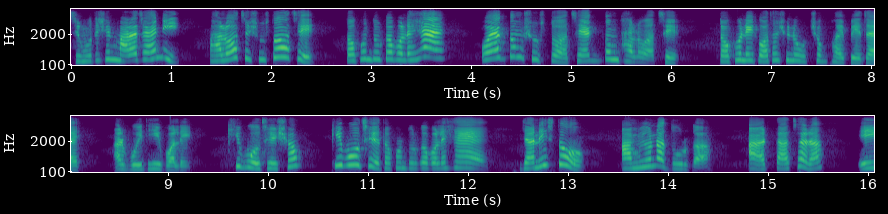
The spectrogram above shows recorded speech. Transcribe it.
শ্রীমতী সেন মারা যায়নি? ভালো আছে, সুস্থ আছে? তখন দুর্গা বলে হ্যাঁ ও একদম সুস্থ আছে, একদম ভালো আছে। তখন এই কথা শুনে উৎসব ভয় পেয়ে যায় আর বৈদেহী বলে, কি বলছে এসব? কি বলছে? তখন দুর্গা বলে হ্যাঁ জানিস তো, আমিও না দুর্গা। আর তাছাড়া এই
